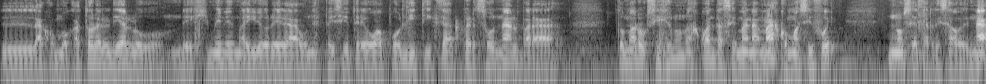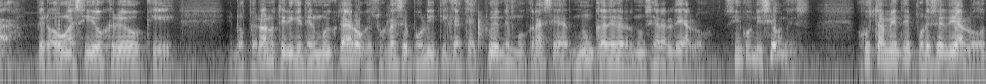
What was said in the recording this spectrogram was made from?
la convocatoria del diálogo de Jiménez Mayor era una especie de tregua política, personal, para tomar oxígeno unas cuantas semanas más, como así fue, no se ha aterrizado en nada. Pero aún así yo creo que los peruanos tienen que tener muy claro que su clase política que actúe en democracia nunca debe renunciar al diálogo, sin condiciones justamente por ese diálogo.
